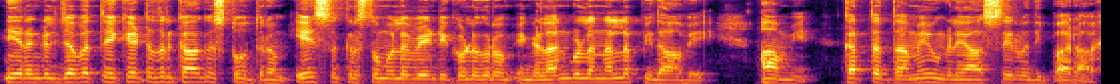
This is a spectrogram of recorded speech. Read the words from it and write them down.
நேரங்கள் ஜபத்தை கேட்டதற்காக ஸ்தோத்திரம். இயேசு கிறிஸ்து மூலம் வேண்டிக் கொள்கிறோம். எங்கள் அன்புள்ள நல்ல பிதாவே. ஆமீன். கர்த்தர் தாமே உங்களை ஆசீர்வதிப்பாராக.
